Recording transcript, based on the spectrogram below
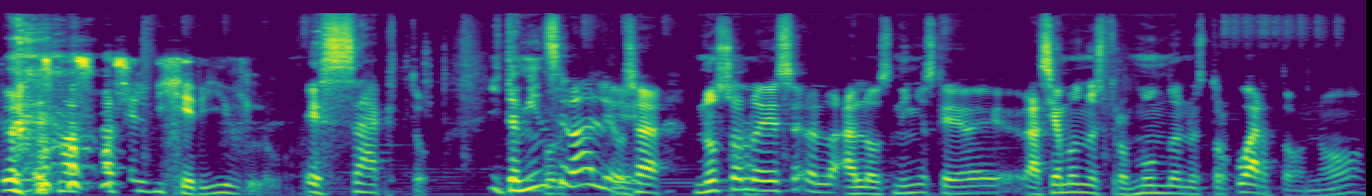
es más fácil digerirlo. Exacto. Y también se vale, o sea, no solo es a, los niños que hacíamos nuestro mundo en nuestro cuarto, ¿no?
